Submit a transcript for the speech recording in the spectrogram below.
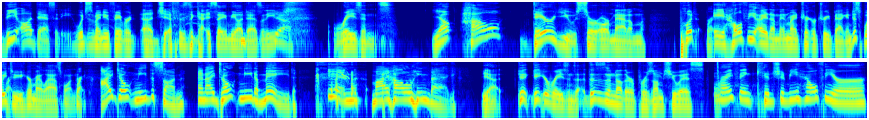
the audacity, which is my new favorite uh, GIF, is the guy saying the audacity. yeah. raisins. Yep. How dare you, sir or madam, put Right. a healthy item in my trick or treat bag? And just wait Right. till you hear my last one. Right. I don't need the sun and I don't need a maid in my Halloween bag. Yeah. Get get your raisins. This is another presumptuous. I think kids should be healthier.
